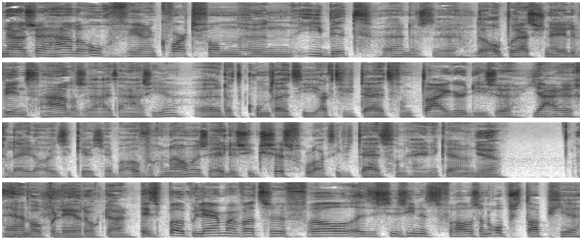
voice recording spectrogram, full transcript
Nou, ze halen ongeveer een kwart van hun EBIT, uh, dus de, de, operationele winst, halen ze uit Azië. Uh, dat komt uit die activiteit van Tiger, die ze jaren geleden ooit een keertje hebben overgenomen. Dat is een hele succesvolle activiteit van Heineken. Ja. En populair ook daar? Het is populair, maar wat ze vooral. Ze zien het vooral als een opstapje,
